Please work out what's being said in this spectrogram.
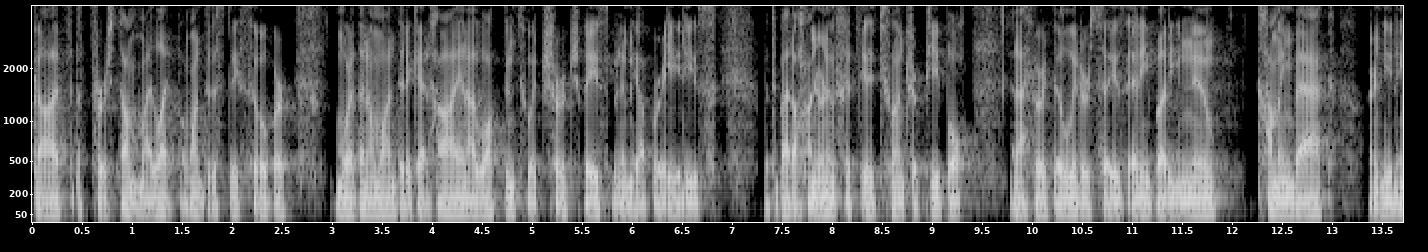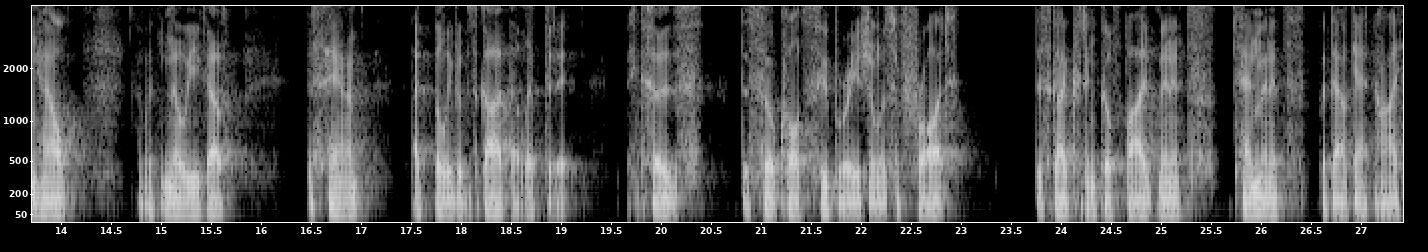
God, for the first time in my life, I wanted to stay sober more than I wanted to get high. And I walked into a church basement in the upper 80s with about 150 to 200 people. And I heard the leader say, Is anybody new? Coming back or needing help with no ego. This hand, I believe it was God that lifted it because the so called super agent was a fraud. This guy couldn't go five minutes, 10 minutes without getting high.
